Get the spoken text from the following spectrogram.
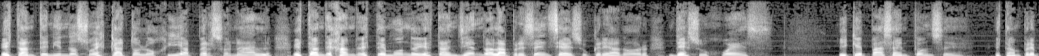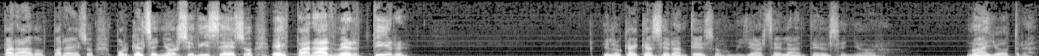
Están teniendo su escatología personal, están dejando este mundo y están yendo a la presencia de su creador, de su juez. ¿Y qué pasa entonces? ¿Están preparados para eso? Porque el Señor si dice eso es para advertir. Y lo que hay que hacer ante eso es humillarse delante del Señor. No hay otra,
